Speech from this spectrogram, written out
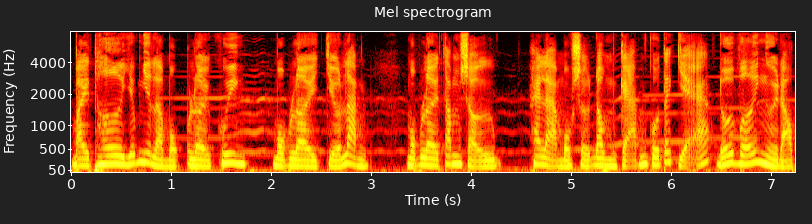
Bài thơ giống như là một lời khuyên, một lời chữa lành, một lời tâm sự hay là một sự đồng cảm của tác giả đối với người đọc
